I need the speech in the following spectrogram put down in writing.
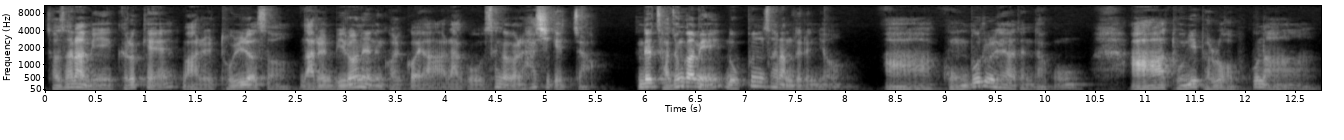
저 사람이 그렇게 말을 돌려서 나를 밀어내는 걸 거야 라고 생각을 하시겠죠 근데 자존감이 높은 사람들은요 아 공부를 해야 된다고? 아 돈이 별로 없구나.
